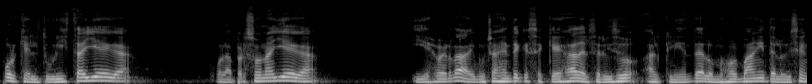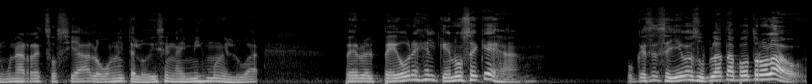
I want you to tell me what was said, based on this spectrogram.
porque el turista llega o la persona llega y es verdad, hay mucha gente que se queja del servicio al cliente, a lo mejor van y te lo dicen en una red social o van y te lo dicen ahí mismo en el lugar. Pero el peor es el que no se queja, porque ese se lleva su plata para otro lado.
